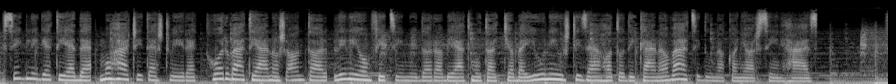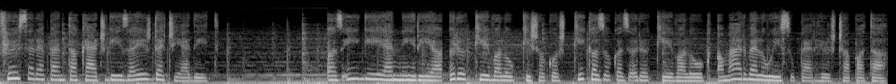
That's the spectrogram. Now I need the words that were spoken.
Szigligeti Ede, Mohácsi testvérek, Horváth János Antal, Lilion Fi című darabját mutatja be június 16-án a Váci Dunakanyar Színház. Főszerepen Takács Géza és Decsi Edith. Az IGN írja, örökkévalók kisokos, kik azok az örökkévalók, a Marvel új szuperhős csapata.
